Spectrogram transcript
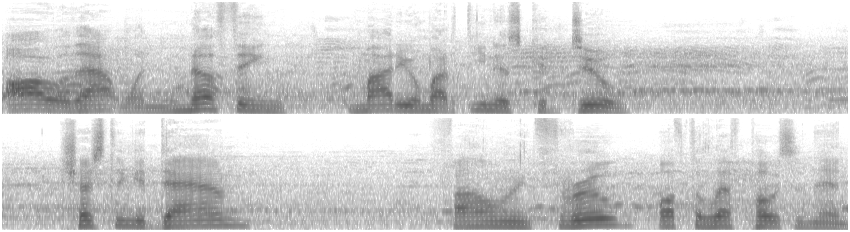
all of that one. Nothing Mario Martinez could do. Chesting it down, following through, off the left post and in.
